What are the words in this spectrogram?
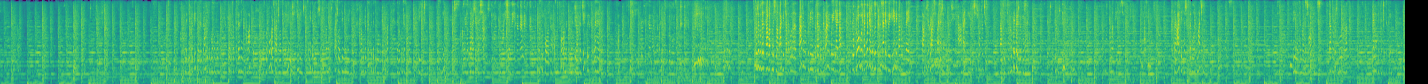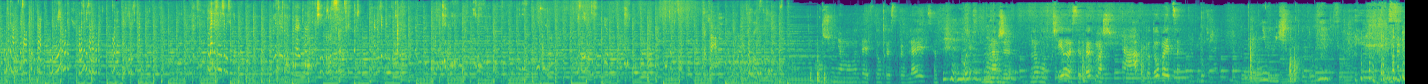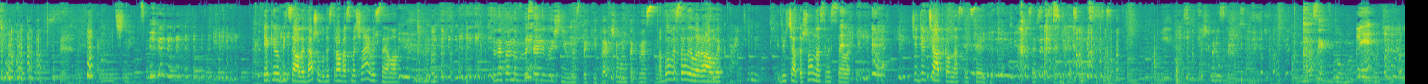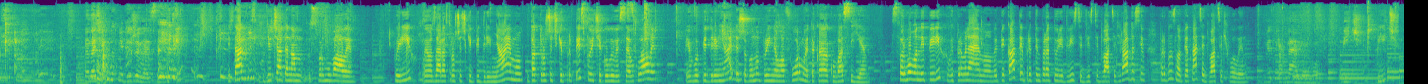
Справляється. Вона вже наловчилася, так, Маш? Так. Подобається? Дуже. Мені вишні подобаються. Як і обіцяли, да, що буде страва смачна і весела. Це, напевно, веселі вишні в нас такі, так? Що вам так весело? Або веселила равлик. Дівчата, що у нас веселе? Чи дівчатка у нас веселі? Це все. У нас як вдома. На нашій кухні дуже весело. І так, дівчата нам сформували пиріг. Ми його зараз трошечки підрівняємо. Так трошечки притискуючи, коли ви все вклали, його підрівняйте, щоб воно прийняло форму, така, як у вас є. Сформований пиріг відправляємо випікати при температурі 200-220 градусів приблизно 15-20 хвилин. Відправляємо його в піч. Піч.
